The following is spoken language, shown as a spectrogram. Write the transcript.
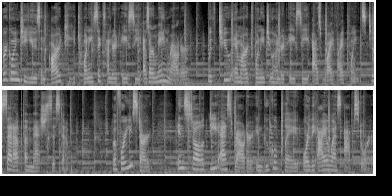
we're going to use an RT2600 AC as our main router with two MR2200 AC as Wi-Fi points to set up a mesh system. Before you start, install DS Router in Google Play or the iOS App Store.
